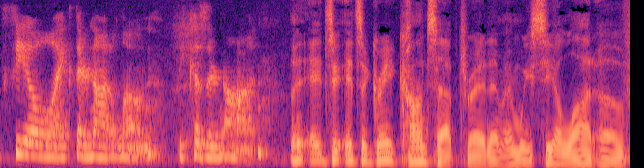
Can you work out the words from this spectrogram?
feel like they're not alone because they're not it's a, it's a great concept, right? And, and, we see a lot of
